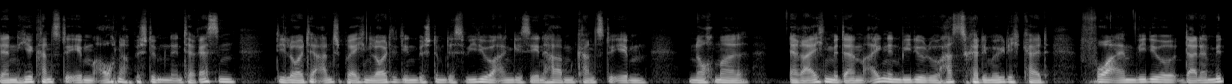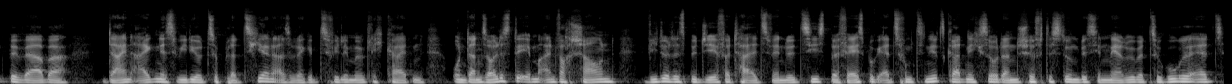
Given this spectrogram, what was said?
denn hier kannst du eben auch nach bestimmten Interessen die Leute ansprechen. Leute, die ein bestimmtes Video angesehen haben, kannst du eben nochmal erreichen mit deinem eigenen Video. Du hast sogar die Möglichkeit, vor einem Video deiner Mitbewerber dein eigenes Video zu platzieren. Also da gibt es viele Möglichkeiten. Und dann solltest du eben einfach schauen, wie du das Budget verteilst. Wenn du jetzt siehst, bei Facebook Ads funktioniert es gerade nicht so, dann shiftest du ein bisschen mehr rüber zu Google Ads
